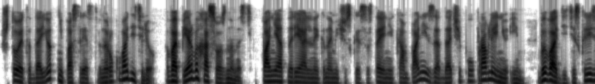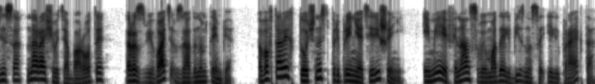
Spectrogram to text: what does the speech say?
Что это дает непосредственно руководителю? Во-первых, осознанность. Понятно реальное экономическое состояние компании и задачи по управлению им. Выводить из кризиса, наращивать обороты, развивать в заданном темпе. Во-вторых, точность при принятии решений. Имея финансовую модель бизнеса или проекта,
